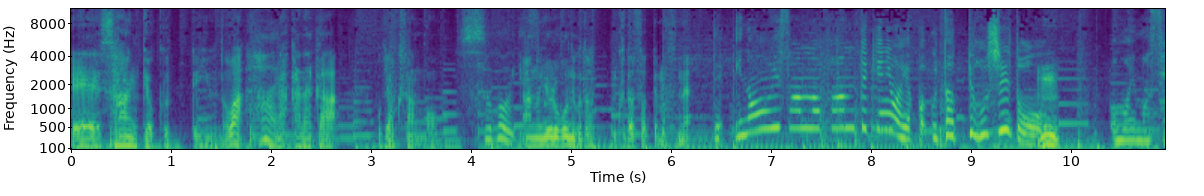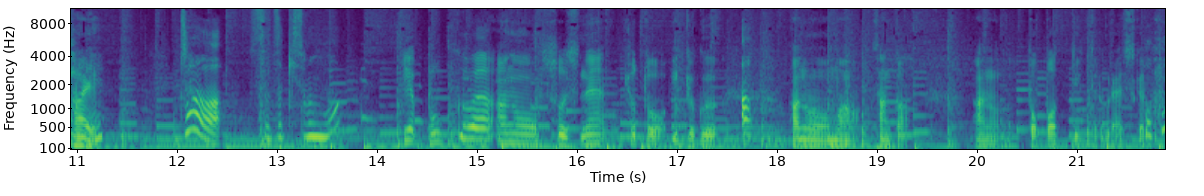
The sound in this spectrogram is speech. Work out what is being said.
えー、3曲っていうのは、はい。なかなかお客さんもすごいですあの喜んでくださってますね。で井上さんのファン的にはやっぱ歌ってほしいとうん、思いますよね、はい。じゃあ鈴木さんは？いや僕はあのそうですね。ちょっと一曲あ。あのまあ参加あのポッポって言ってるぐらいですけど。ポポ？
